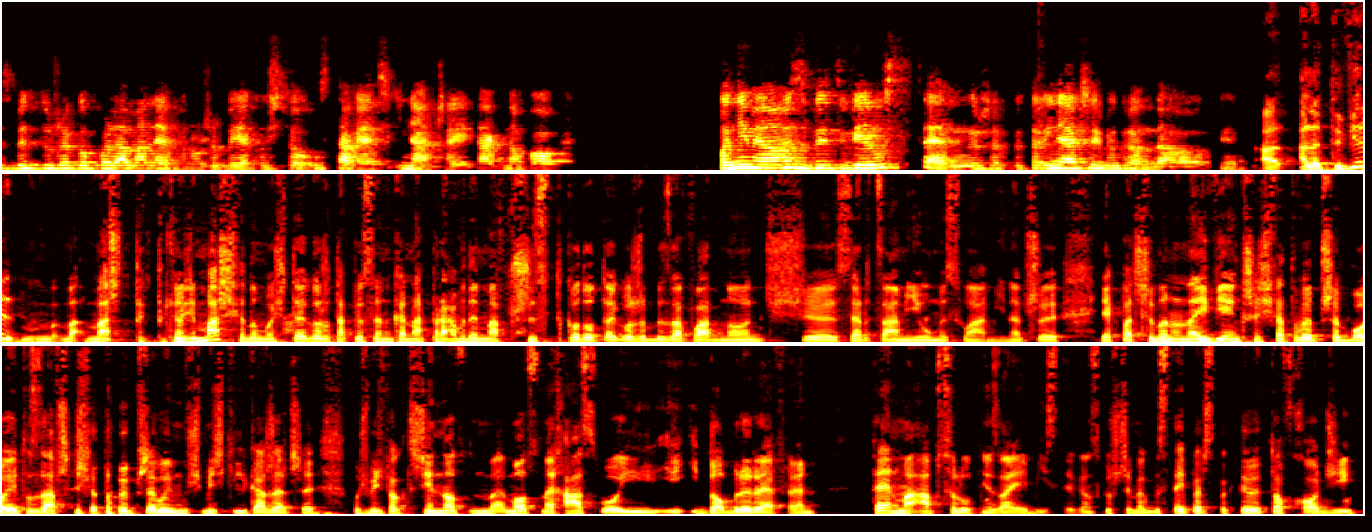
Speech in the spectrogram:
zbyt dużego pola manewru, żeby jakoś to ustawiać inaczej, tak? No bo bo nie miałam zbyt wielu scen, żeby to inaczej wyglądało. Więc... ale ty wiel, masz, tak, tak masz świadomość tego, że ta piosenka naprawdę ma wszystko do tego, żeby zawładnąć e, sercami i umysłami. Znaczy, jak patrzymy na największe światowe przeboje, to zawsze światowy przebój musi mieć kilka rzeczy. Musi mieć faktycznie mocne hasło i, i, i dobry refren ten ma absolutnie zajebisty. W związku z czym jakby z tej perspektywy to wchodzi,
